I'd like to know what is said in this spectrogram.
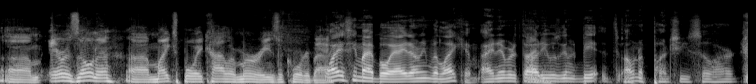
Um, Arizona, uh, Mike's boy Kyler Murray is a quarterback. Why is he my boy? I don't even like him. I never thought he was going to be. I'm going to punch you so hard.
